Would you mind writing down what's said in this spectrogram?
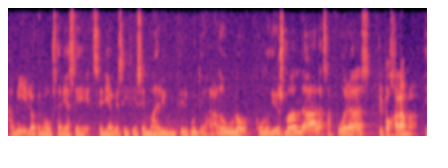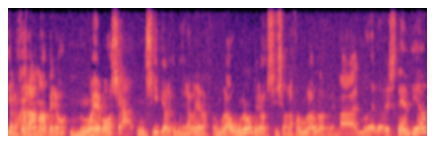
a mí lo que me gustaría se- sería que se hiciese en Madrid un circuito de grado 1, como Dios manda, a las afueras, Tipo Jarama. tipo perfecto. Jarama, pero nuevo, o sea, un sitio al que pudiera venir la Fórmula 1, pero si se va a la Fórmula 1 que venga el modelo de resistencia,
